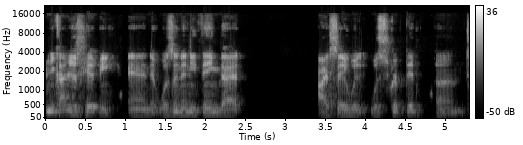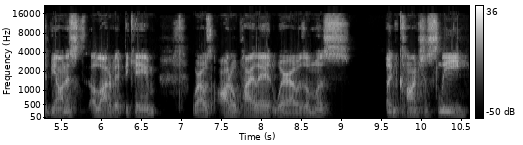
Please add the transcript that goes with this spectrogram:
and it kind of just hit me. And it wasn't anything that I say was, was scripted. Um, to be honest, a lot of it became where I was autopilot, where I was almost unconsciously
